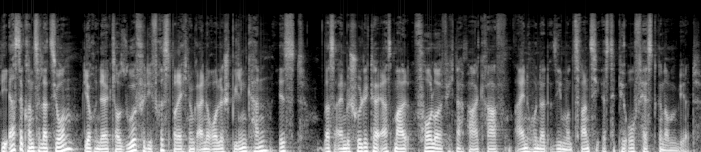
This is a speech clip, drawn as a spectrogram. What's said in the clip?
Die erste Konstellation, die auch in der Klausur für die Fristberechnung eine Rolle spielen kann, ist, dass ein Beschuldigter erstmal vorläufig nach 127 StPO festgenommen wird.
